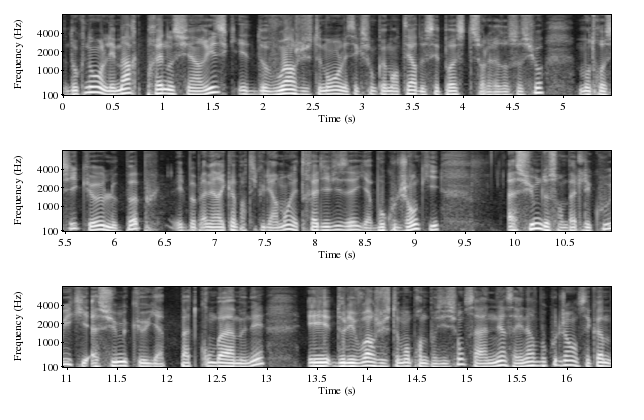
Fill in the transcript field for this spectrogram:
Donc non, les marques prennent aussi un risque et de voir justement les sections commentaires de ces posts sur les réseaux sociaux montre aussi que le peuple, et le peuple américain particulièrement, est très divisé. Il y a beaucoup de gens qui assument de s'en battre les couilles, qui assument qu'il n'y a pas de combat à mener, et de les voir justement prendre position, ça énerve, ça énerve beaucoup de gens. C'est comme,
